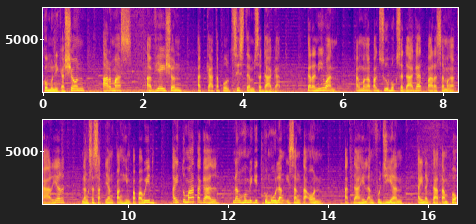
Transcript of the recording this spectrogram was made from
komunikasyon, armas, aviation at catapult system sa dagat. Karaniwan, ang mga pagsubok sa dagat para sa mga carrier ng sasakyang panghimpapawid ay tumatagal ng humigit kumulang isang taon at dahil ang Fujian ay nagtatampok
